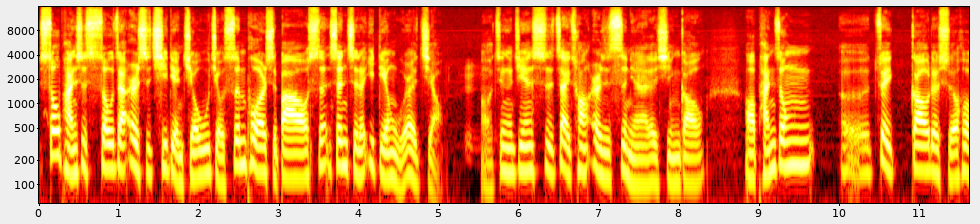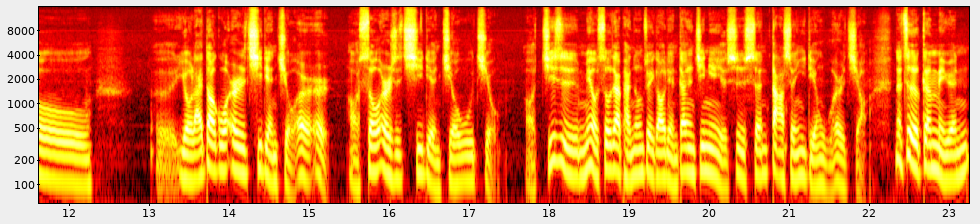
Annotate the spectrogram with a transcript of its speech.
收盘是收在二十七点九五九，升破二十八哦，升升值了一点五二角。哦，这个今天是再创二十四年来的新高。哦，盘中。呃，最高的时候，呃，有来到过二十七点九二二，哦，收二十七点九五九，哦，即使没有收在盘中最高点，但是今年也是升大升一点五二角。那这个跟美元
